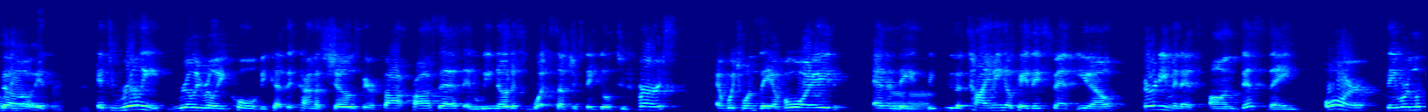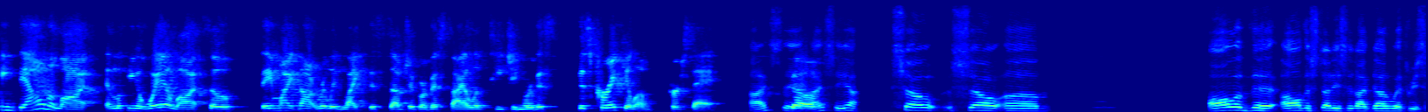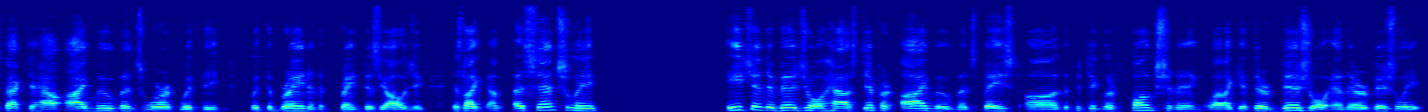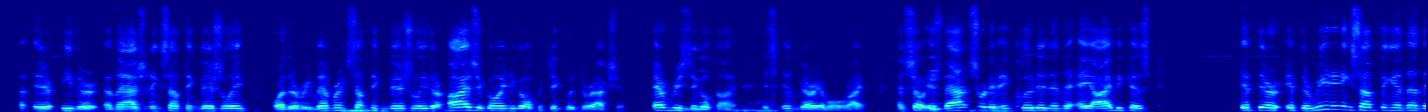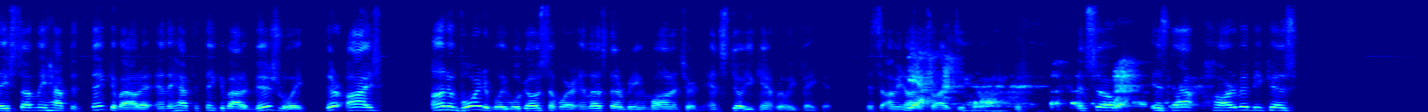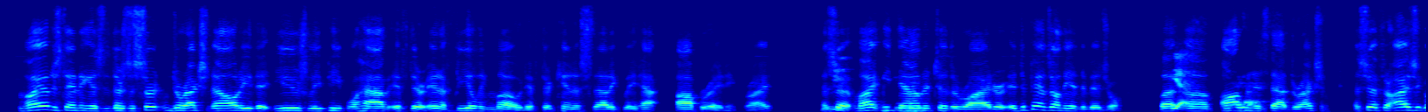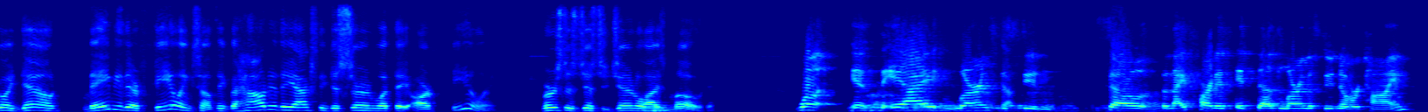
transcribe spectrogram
Oh, so it's it's really really really cool because it kind of shows their thought process and we notice what subjects they go to first and which ones they avoid and then uh-huh. they, they do the timing okay they spent you know 30 minutes on this thing or they were looking down a lot and looking away a lot so they might not really like this subject or this style of teaching or this this curriculum per se. I see so, i see yeah. So so um all of the all the studies that I've done with respect to how eye movements work with the with the brain and the brain physiology is like um, essentially each individual has different eye movements based on the particular functioning like if they're visual and they're visually either imagining something visually or they're remembering mm-hmm. something visually their eyes are going to go a particular direction every mm-hmm. single time. It's invariable right? And so is mm-hmm. that sort of included in the ai because if they're if they're reading something and then they suddenly have to think about it and they have to think about it visually their eyes unavoidably will go somewhere unless they're being monitored and still you can't really fake it. It's i mean yeah. i tried to. And so is that part of it? Because my understanding is that there's a certain directionality that usually people have if they're in a feeling mode if they're kinesthetically ha- operating right and so it might be down into the right or it depends on the individual but yes. um, often it's that direction. And so if their eyes are going down, maybe they're feeling something, but how do they actually discern what they are feeling versus just a generalized mm-hmm. mode? Well, it, the AI learns the student. So uh-huh. the nice part is it does learn the student over time,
